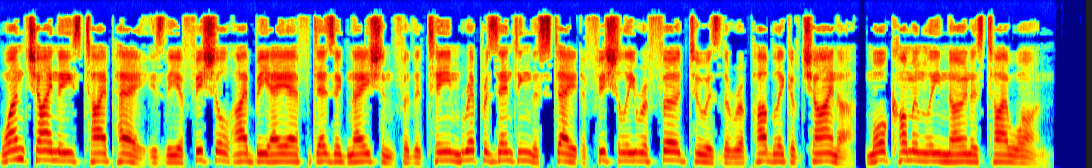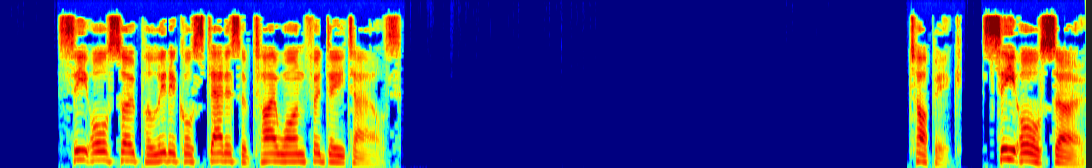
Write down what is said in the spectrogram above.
One Chinese Taipei is the official IBAF designation for the team representing the state officially referred to as the Republic of China, more commonly known as Taiwan. See also Political status of Taiwan for details. See also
